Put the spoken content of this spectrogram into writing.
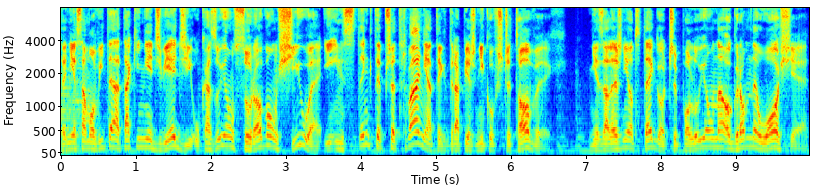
Te niesamowite ataki niedźwiedzi ukazują surową siłę i instynkty przetrwania tych drapieżników szczytowych. Niezależnie od tego, czy polują na ogromne łosie,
